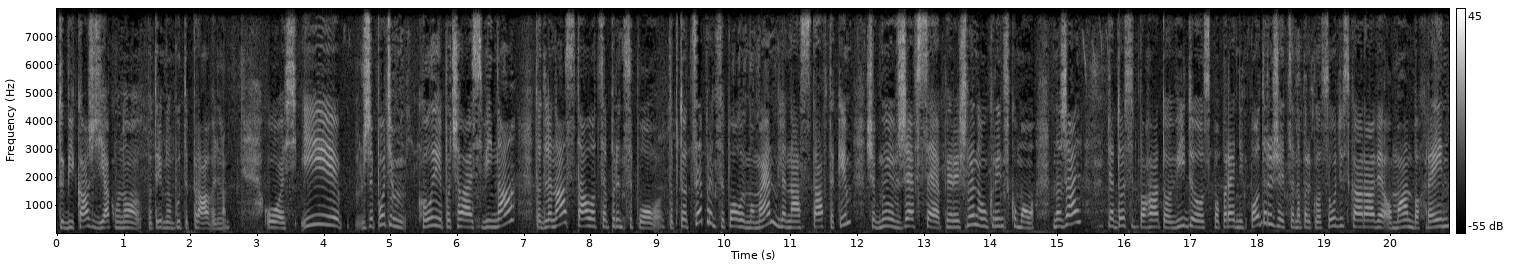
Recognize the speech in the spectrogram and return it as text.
тобі кажуть, як воно потрібно бути правильно. Ось і вже потім, коли почалась війна, то для нас стало це принципово. Тобто, це принциповий момент для нас став таким, щоб ми вже все перейшли на українську мову. На жаль, це досить багато відео з попередніх подорожей. Це, наприклад, Саудівська Аравія, Оман, Бахрейн,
